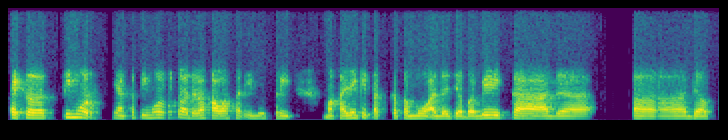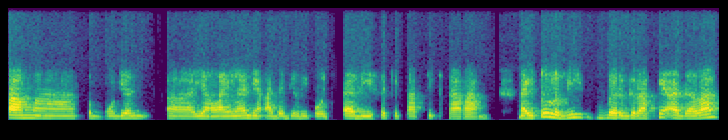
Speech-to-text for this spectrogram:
eh ke timur, yang ke timur itu adalah kawasan industri. Makanya kita ketemu ada Jababeka, ada uh, Delta Mas, kemudian uh, yang lain-lain yang ada di Lipo, uh, di sekitar Cikarang. Nah itu lebih bergeraknya adalah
